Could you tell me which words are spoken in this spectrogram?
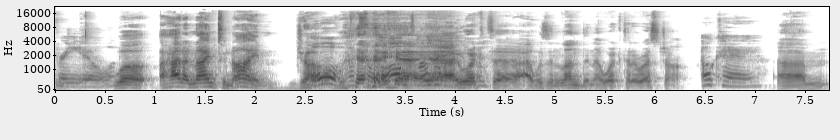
for you? Well, I had a nine to nine job. Oh, that's a long yeah, yeah. I worked. Uh, I was in London. I worked at a restaurant. Okay. Um,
